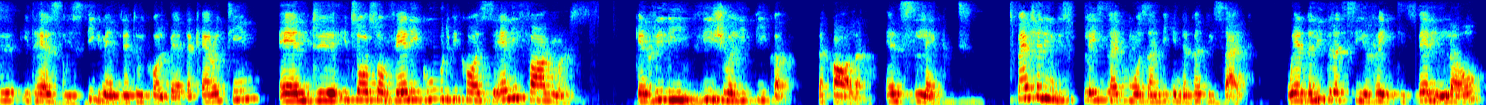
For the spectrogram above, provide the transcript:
it has this pigment that we call beta carotene. And uh, it's also very good because any farmers can really visually pick up the color and select, especially in this place like Mozambique in the countryside, where the literacy rate is very low.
